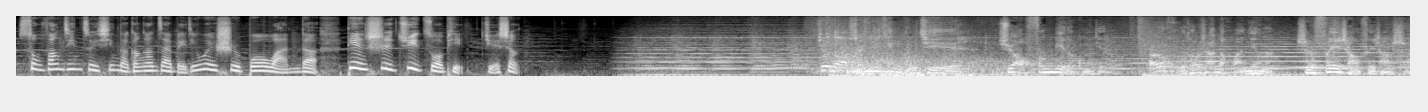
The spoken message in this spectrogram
宋方金最新的刚刚在北京卫视播完的电视剧作品《决胜》。制造神经性毒气需要封闭的空间。而虎头山的环境呢是非常非常适合。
